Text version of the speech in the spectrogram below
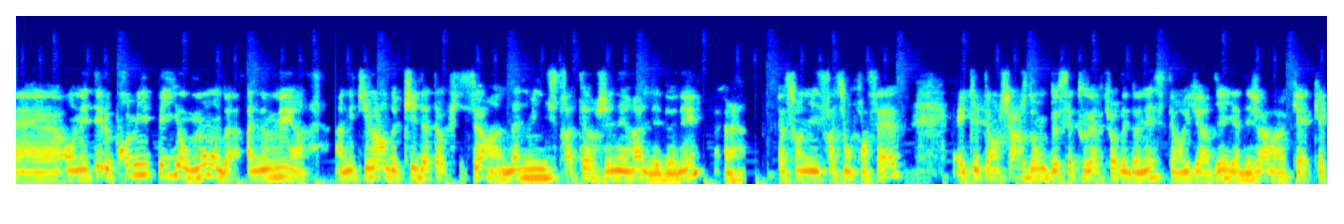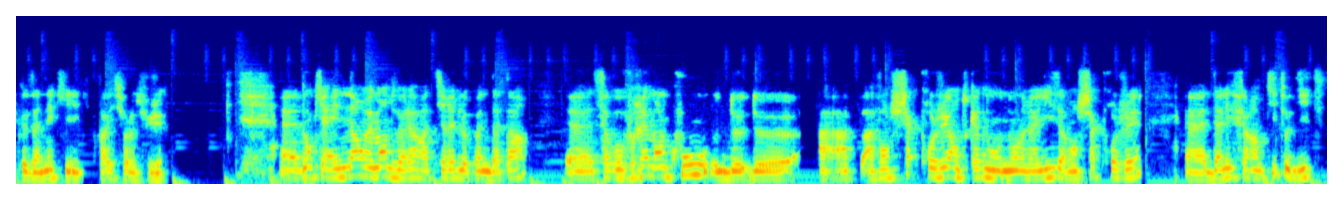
Euh, on était le premier pays au monde à nommer un, équivalent de Chief Data Officer, un administrateur général des données, voilà, façon administration française, et qui était en charge donc de cette ouverture des données. C'était Henri Verdier il y a déjà quelques années qui travaille sur le sujet. Euh, donc il y a énormément de valeur à tirer de l'open data. Euh, ça vaut vraiment le coup de, avant chaque projet, en tout cas nous, on le réalise avant chaque projet, euh, d'aller faire un petit audit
